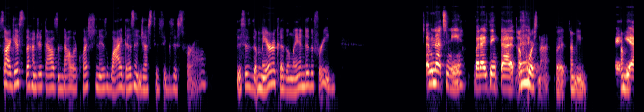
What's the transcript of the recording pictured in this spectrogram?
so i guess the $100000 question is why doesn't justice exist for all this is America, the land of the free. I mean, not to me, but I think that. Of course not. But I mean, I'm, yeah.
